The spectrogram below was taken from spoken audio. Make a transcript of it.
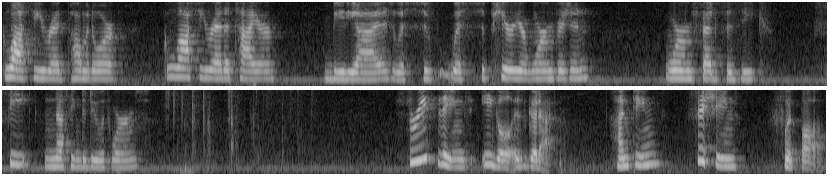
Glossy red pompadour, glossy red attire, beady eyes with, sup with superior worm vision, worm-fed physique, feet nothing to do with worms. Three things Eagle is good at. Hunting, fishing, football.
